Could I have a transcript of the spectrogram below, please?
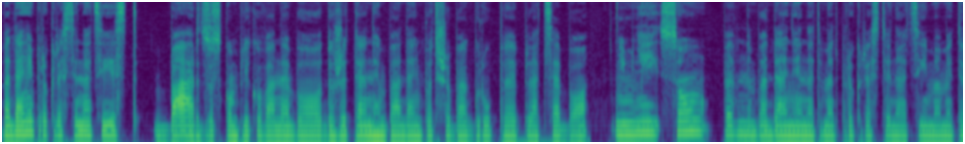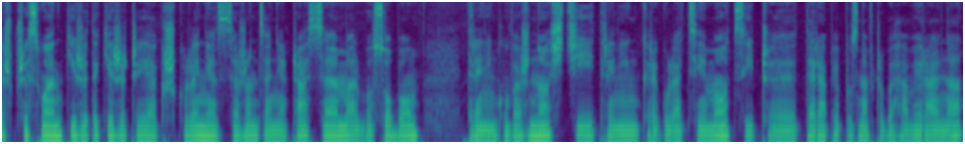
Badanie prokrastynacji jest bardzo skomplikowane, bo do rzetelnych badań potrzeba grupy placebo. Niemniej są pewne badania na temat prokrastynacji. Mamy też przesłanki, że takie rzeczy jak szkolenia z zarządzania czasem albo sobą trening uważności, trening regulacji emocji czy terapia poznawczo-behawioralna,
